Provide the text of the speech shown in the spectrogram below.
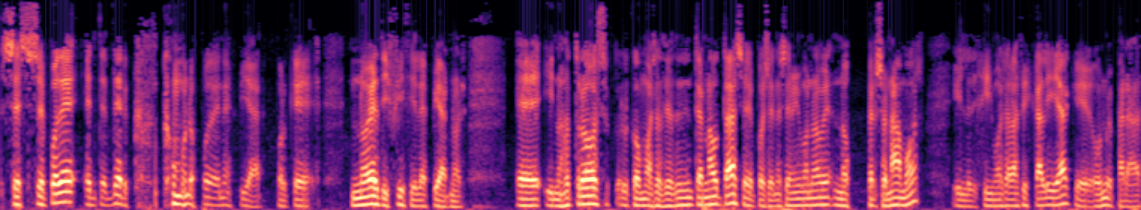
Se, se puede entender cómo nos pueden espiar, porque no es difícil espiarnos. Eh, y nosotros, como Asociación de Internautas, eh, pues en ese mismo nos personamos y le dijimos a la Fiscalía que para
